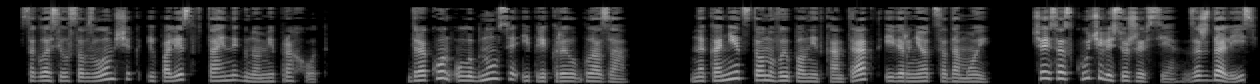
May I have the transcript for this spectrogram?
— согласился взломщик и полез в тайный гномий проход. Дракон улыбнулся и прикрыл глаза. Наконец-то он выполнит контракт и вернется домой. Чай соскучились уже все, заждались.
